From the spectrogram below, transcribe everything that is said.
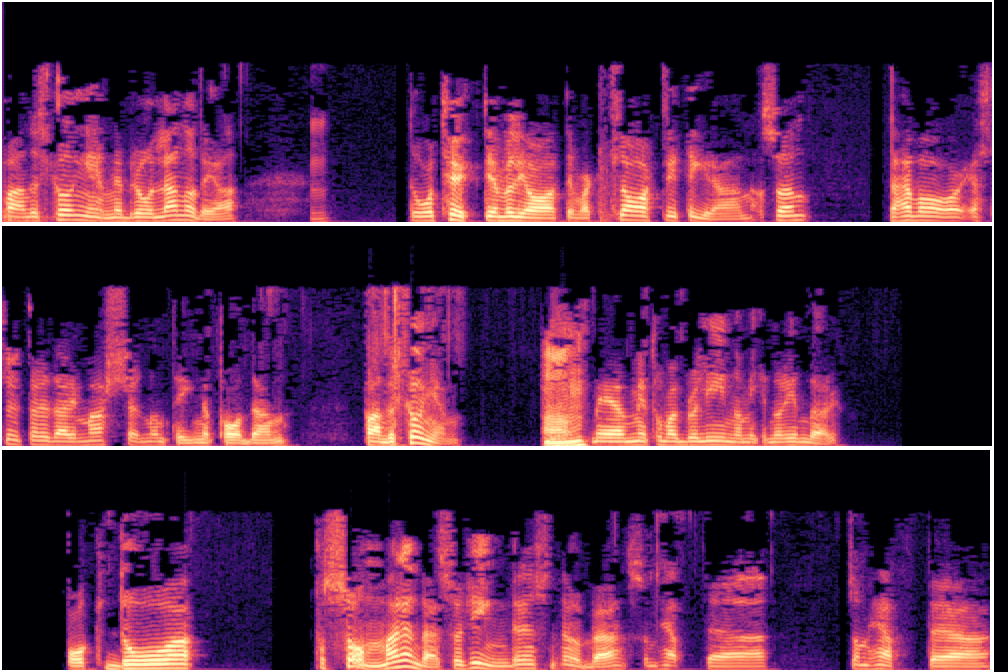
på Anders Kungen med Brollan och det. Då tyckte väl jag att det var klart lite grann. Sen, det här var, jag slutade där i mars eller någonting med podden på Anders Kungen. Mm. Med, med Thomas Brolin och Micke Norinder. Och då, på sommaren där så ringde en snubbe som hette, som hette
